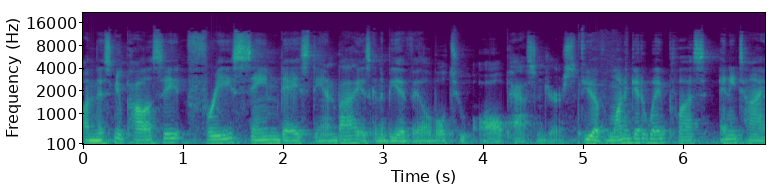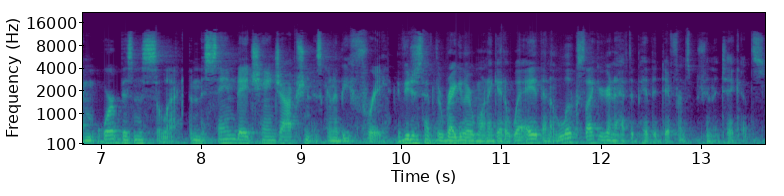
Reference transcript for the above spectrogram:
On this new policy, free same day standby is going to be available to all passengers. If you have Wanna Getaway Plus, Anytime, or Business Select, then the same day change option is gonna be free. If you just have the regular Wanna Getaway, then it looks like you're gonna have to pay the difference between the tickets.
